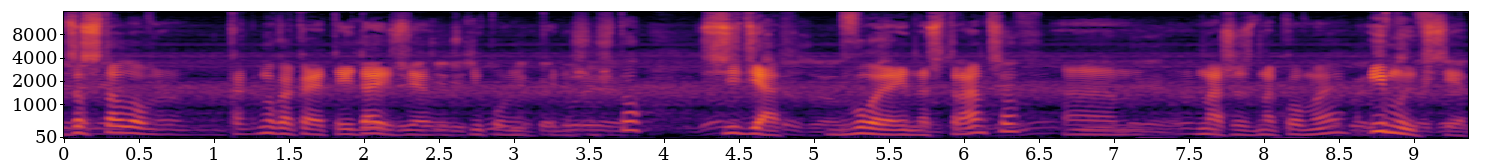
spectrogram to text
за столом, как, ну какая-то еда, я не помню, конечно, что, сидят двое иностранцев, э, наши знакомые, и мы все.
